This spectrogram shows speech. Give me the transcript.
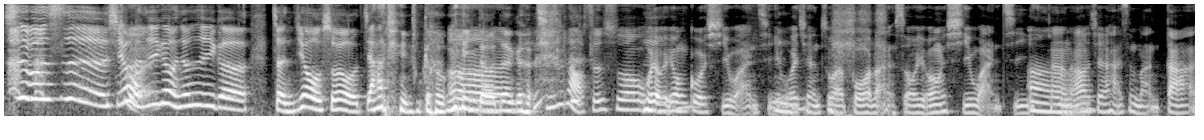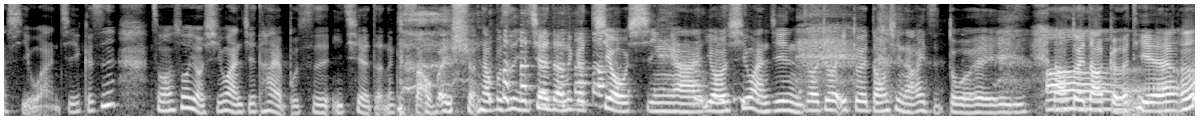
是不是洗碗机根本就是一个拯救所有家庭革命的那个？嗯、其实老实说，我有用过洗碗机。嗯、我以前住在波兰的时候有用洗碗机，嗯，嗯，然后现在还是蛮大的洗碗机。可是怎么说，有洗碗机它也不是一切的那个 salvation，它不是一切的那个救星啊。有洗碗机，你知道就一堆东西，然后一直堆，然后堆到隔天，嗯，嗯，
